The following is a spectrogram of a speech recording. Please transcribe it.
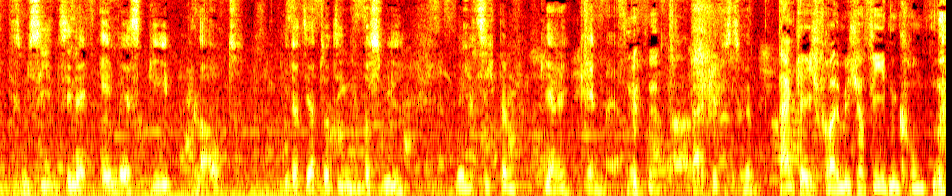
In diesem Sinne MSG Blaut. Jeder, der dort irgendwie was will, meldet sich beim Gary Krennmeier. Danke fürs Zuhören. Danke, ich freue mich auf jeden Kunden.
